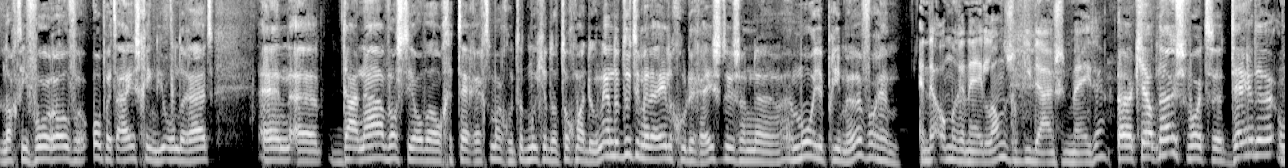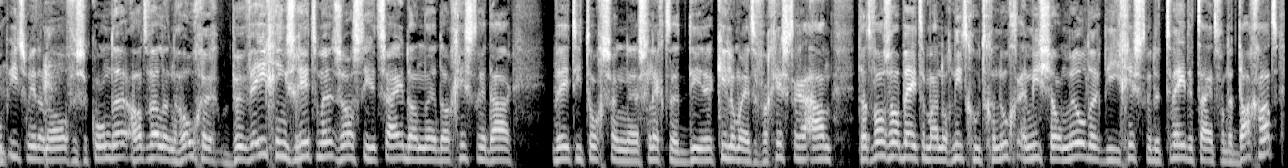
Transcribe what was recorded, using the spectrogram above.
lag hij voorover op het ijs, ging hij onderuit. En uh, daarna was hij al wel getergd. Maar goed, dat moet je dan toch maar doen. En dat doet hij met een hele goede race. Dus een, uh, een mooie primeur voor hem. En de andere Nederlanders op die duizend meter? Uh, Kjeld Nuis wordt derde op iets meer dan een halve seconde. Had wel een hoger bewegingsritme, zoals hij het zei, dan, dan gisteren daar weet hij toch zijn slechte kilometer van gisteren aan. Dat was wel beter, maar nog niet goed genoeg. En Michel Mulder, die gisteren de tweede tijd van de dag had...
